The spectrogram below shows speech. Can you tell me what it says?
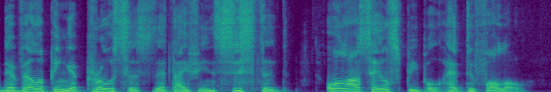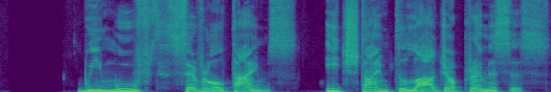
developing a process that I've insisted all our salespeople had to follow. We moved several times each time to larger premises.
